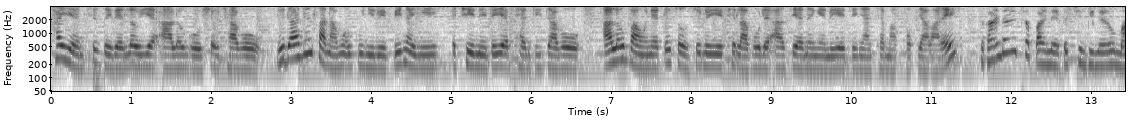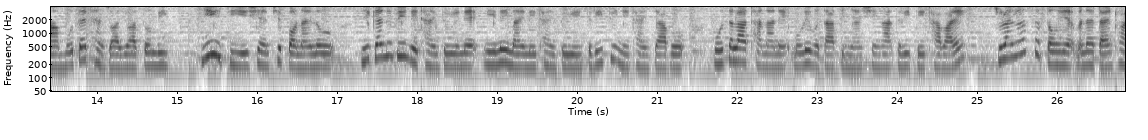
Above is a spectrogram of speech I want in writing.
ခိုက်ရန်ဖြစ်စေတဲ့လုပ်ရက်အားလုံးကိုရှုတ်ချဖို့လူသားချင်းစာနာမှုအကူအညီတွေပေးနိုင်ရေးအခြေအနေတရက်ဖန်တီးကြဖို့အားလုံးပါဝင်တဲ့တွဲဆုံဆွေးနွေးရေးဖြစ်လာဖို့လဲအာဆီယံနိုင်ငံတွေရဲ့ကြေညာချက်မှာဖော်ပြပါရတယ်။စကိုင်းတိုင်းထပ်ပိုင်းနဲ့ကချင်ပြည်နယ်တို့မှာမိုးသက်ထန်စွာရွာသွန်းပြီးမြစ်ကြီးရေရှမ်းဖြစ်ပေါ်နိုင်လို့မြေကမ်းနပြီးနေထိုင်သူတွေနဲ့မြေနိမ့်ပိုင်းနေထိုင်သူတွေသတိပြုနေထိုင်ကြဖို့မိုးစလဌာနနဲ့မိုးလေဝသပညာရှင်ကသတိပေးထားပါတယ်။ဇူလိုင်လ23ရက်မနက်တိုင်းထွာ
